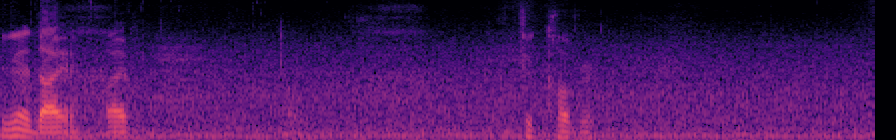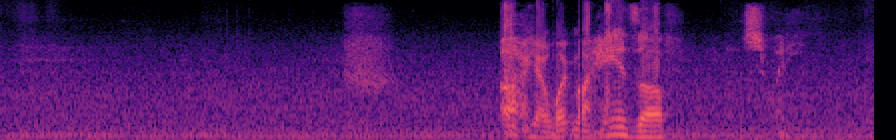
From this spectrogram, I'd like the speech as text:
You're gonna die. Five. Took cover. Oh, I gotta wipe my hands off. Sweaty.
